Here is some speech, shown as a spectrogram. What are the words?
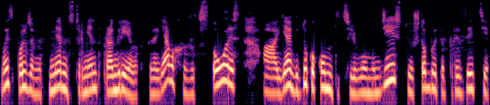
мы используем, например, инструмент прогрева. Когда я выхожу в сторис, а, я веду какому-то целевому действию, чтобы это произойти.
